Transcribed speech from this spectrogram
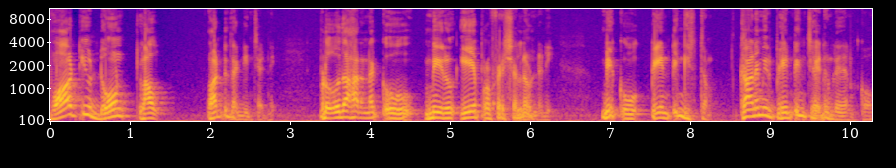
వాట్ యు డోంట్ లవ్ వాటిని తగ్గించండి. ఇప్పుడు ఉదాహరణకు మీరు ఏ ప్రొఫెషన్లో ఉండండి. మీకు పెయింటింగ్ ఇష్టం. కానీ మీరు పెయింటింగ్ చేయడం లేదనుకో.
